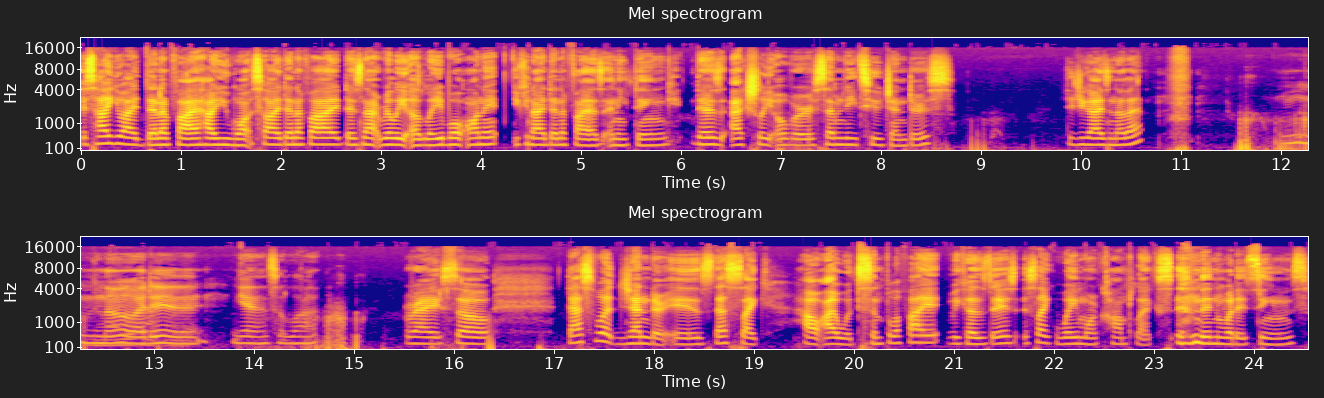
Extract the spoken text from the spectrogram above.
it's how you identify how you want to identify. There's not really a label on it. You can identify as anything. There's actually over 72 genders. Did you guys know that? Mm, No, no, I I did not didn't. Yeah, it's a lot. Right. So that's what gender is. That's like how I would simplify it because there's it's like way more complex than what it seems.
